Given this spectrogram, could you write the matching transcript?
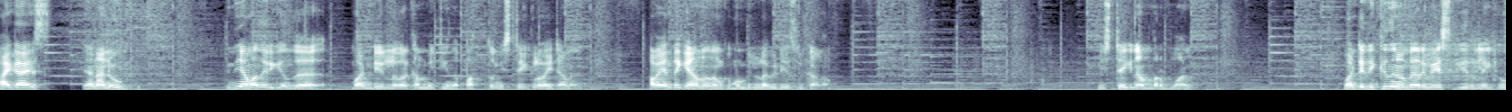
ഹായ് ഗായ്സ് ഞാൻ അനൂപ്. ഇന്ന് ഞാൻ വന്നിരിക്കുന്നത് വണ്ടിയുള്ളവർ കമ്മിറ്റ് ചെയ്യുന്ന പത്ത് മിസ്റ്റേക്കുകളുമായിട്ടാണ് അവ എന്തൊക്കെയാണെന്ന് നമുക്ക് മുമ്പിലുള്ള വീഡിയോസിൽ കാണാം. മിസ്റ്റേക്ക് നമ്പർ വൺ വണ്ടി നിൽക്കുന്നതിന് മുമ്പ് റിവേഴ്സ് ഗിയറിലേക്കോ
